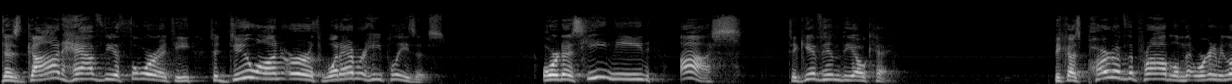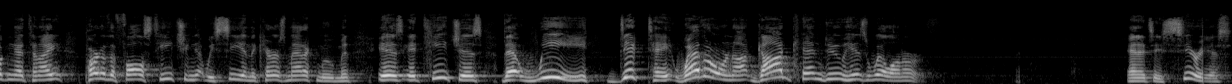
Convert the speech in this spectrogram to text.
Does God have the authority to do on earth whatever he pleases? Or does he need us to give him the okay? Because part of the problem that we're going to be looking at tonight, part of the false teaching that we see in the charismatic movement, is it teaches that we dictate whether or not God can do his will on earth. And it's a serious,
